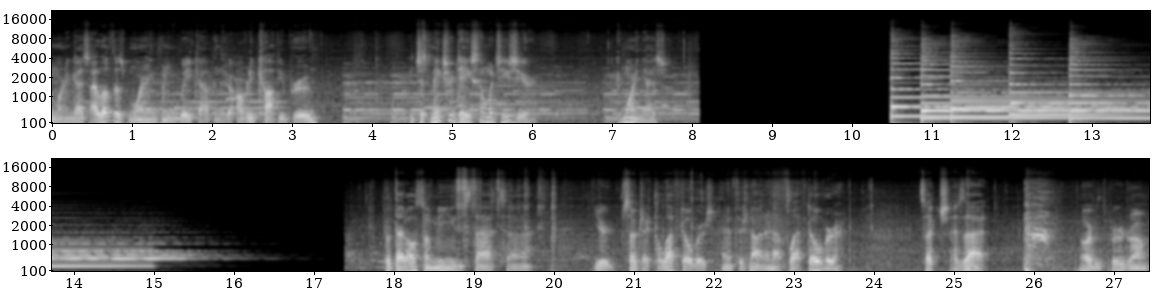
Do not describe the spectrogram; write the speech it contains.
morning guys. I love those mornings when you wake up and there's already coffee brewed. It just makes your day so much easier. Good morning guys. But that also means that uh, you're subject to leftovers, and if there's not enough left over, such as that, or if it's brewed wrong,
